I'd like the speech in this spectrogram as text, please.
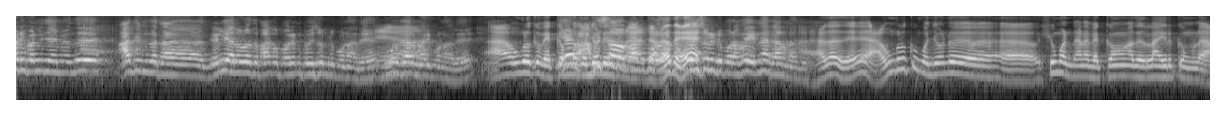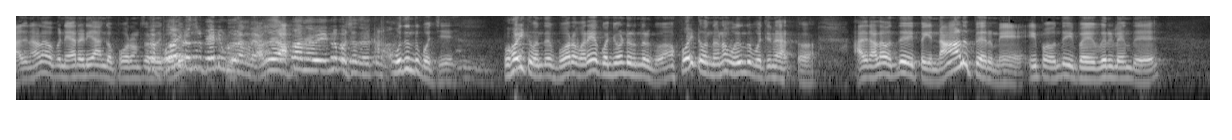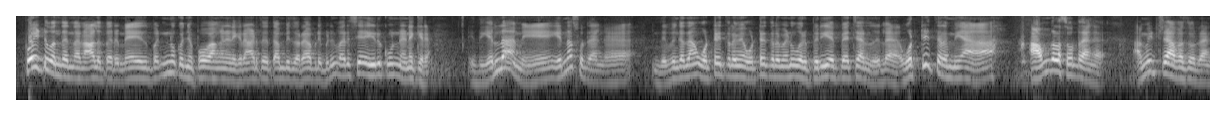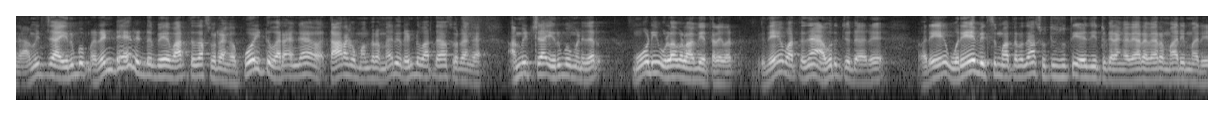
எடப்பாடி பழனிசாமி வந்து அதிமுக டெல்லி அலுவலகத்தை பார்க்க போறேன்னு போய் சொல்லிட்டு போனாரு. மூணு கார் மாதிரி போனாரு. அவங்களுக்கு வெக்கம் கொஞ்சோண்டு அதாவது சொல்லிட்டு போறாங்களே என்ன காரணம் அது? அதாவது அவங்களுக்கும் கொஞ்சோண்டு ஹியூமன் தானே வெக்கம் அதெல்லாம் இருக்கும்ல. அதனால இப்போ நேரடியாக அங்கே போகிறோம்னு சொல்கிறதுக்கு போயிட்டு வந்துட்டு பேட்டி கொடுக்குறாங்களே. அது அப்பா என்ன போச்சு உதிர்ந்து போச்சு. போயிட்டு வந்து போகிற வரைய கொஞ்சோண்டு இருந்திருக்கும். போயிட்டு வந்தோன்னா உதிர்ந்து போச்சுன்னு அர்த்தம். அதனால வந்து இப்போ நாலு பேருமே இப்போ வந்து இப்போ இவருலேருந்து போயிட்டு வந்த இந்த நாலு பேருமே இது இன்னும் கொஞ்சம் போவாங்கன்னு நினைக்கிறேன். அடுத்து தம்பி துறை அப்படி இப்படின்னு வரிசையாக இருக்கும்னு நினைக்கிறேன். இது எல்லாமே என்ன சொல்கிறாங்க இந்த இவங்க தான் ஒற்றை தலைமை ஒற்றை தலைமைன்னு ஒரு பெரிய பேச்சாக இருந்தது இல்லை ஒற்றை தலைமையாக அவங்கள சொல்கிறாங்க அமித்ஷாவை சொல்கிறாங்க அமித்ஷா இரும்பு ரெண்டே ரெண்டு பே வார்த்தை தான் சொல்கிறாங்க போயிட்டு வராங்க தாரக மந்திரம் மாதிரி ரெண்டு வார்த்தை தான் சொல்கிறாங்க அமித்ஷா இரும்பு மனிதர் மோடி உலகளாவிய தலைவர். இதே வார்த்தை தான் அவரும் சொல்றாரு. ஒரே ஒரே விக்ஸ் மாத்திரை தான் சுற்றி சுற்றி எழுதிட்டு இருக்கிறாங்க. வேற வேற மாறி மாறி.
